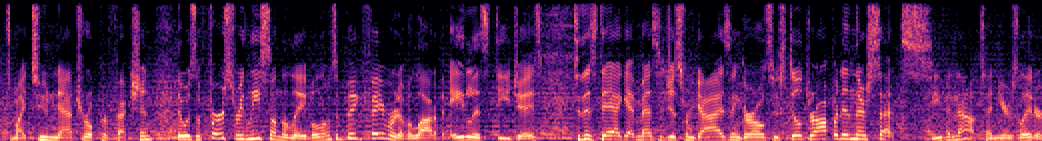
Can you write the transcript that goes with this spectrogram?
It's my tune Natural Perfection. It was the first release on the label and it was a big favorite of a lot of A list DJs. To this day, I get messages from guys and girls who still drop it in their sets, even now, 10 years later.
